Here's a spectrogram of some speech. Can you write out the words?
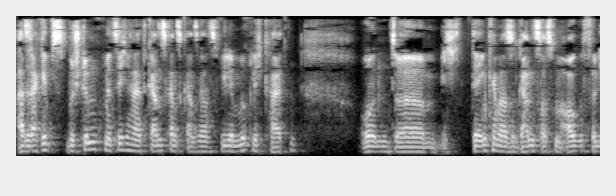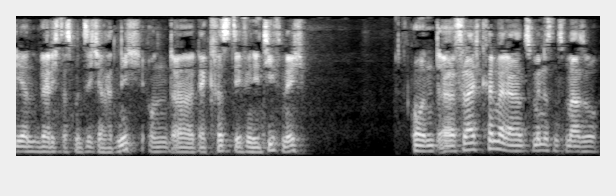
Also da gibt's bestimmt mit Sicherheit ganz, ganz, ganz, ganz viele Möglichkeiten. Und äh, ich denke mal, so ganz aus dem Auge verlieren werde ich das mit Sicherheit nicht und äh, der Chris definitiv nicht. Und äh, vielleicht können wir dann zumindest mal so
